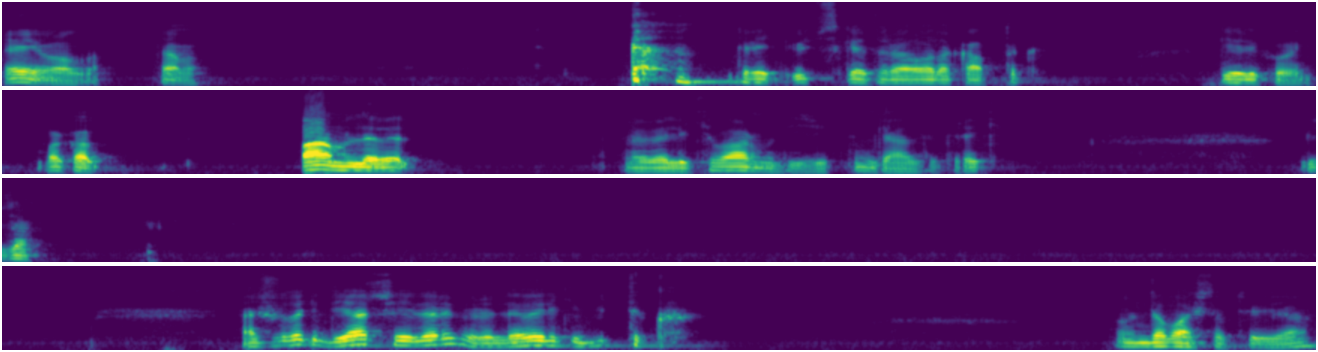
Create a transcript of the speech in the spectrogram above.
Eyvallah. Tamam. Direkt 3 scatter havada kaptık. Girdik oyun. Bakalım. Var mı level? Level 2 var mı diyecektim. Geldi direkt. Güzel. Yani şuradaki diğer şeylere göre level 2 bir tık önde başlatıyor ya.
